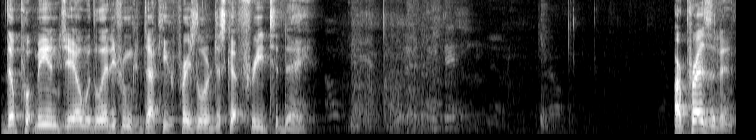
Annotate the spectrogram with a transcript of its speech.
They'll put me in jail with a lady from Kentucky who, praise the Lord, just got freed today. Our president,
